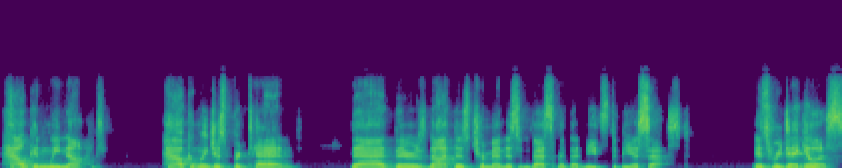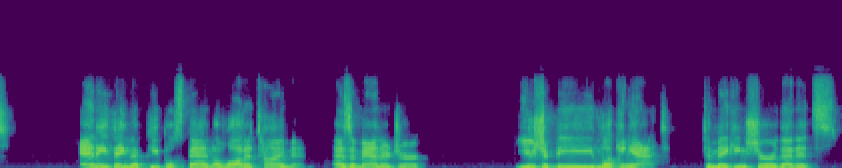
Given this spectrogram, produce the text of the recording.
how can we not? How can we just pretend that there's not this tremendous investment that needs to be assessed? It's ridiculous. Anything that people spend a lot of time in as a manager, you should be looking at to making sure that it's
